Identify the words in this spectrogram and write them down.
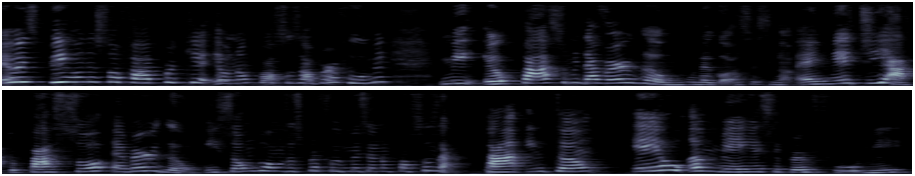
Eu espirro no sofá porque eu não posso usar o perfume. Me, eu passo, me dá vergão o negócio, assim, ó. É imediato. Passou, é vergão. E são bons os perfumes, mas eu não posso usar, tá? Então, eu amei esse perfume.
